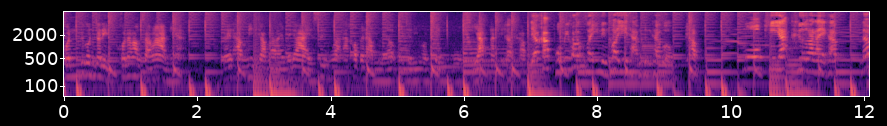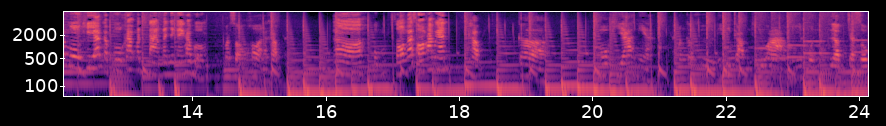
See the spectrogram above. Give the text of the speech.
คนวิกลจริตคนไร้ความสามารถเนี่ยจะได้ทำนิติกรรมอะไรไม่ได้ ซึ่งว่าถ้าเขาไปทำแล้วมันจะมีผลเป็น โมฆะยักษ์นั่นเองครับ เดี๋ยวครับ ผมมีข้อสงสัยอีกหนึ่งข้อที่ถามคุณครับผม ครับ โมคิยะคืออะไรครับ แล้วโมคิยะกับโมคะมันต่างกันยังไงครับผม มันสองข้อนะครับอ๋อผมสองกับสองครับงั้น ครับ ก็โมฆะเนี่ย มันก็คือนิติกรรมที่ว่ามีผลเกือบจะสม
